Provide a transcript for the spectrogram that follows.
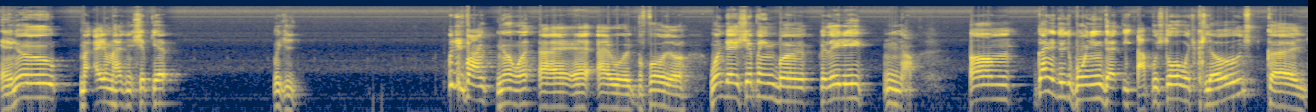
And no, my item hasn't shipped yet, which is which is fine. You know what? I I, I would prefer the one day shipping, but the lady no. Um, kind of disappointing that the Apple Store was closed, cause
